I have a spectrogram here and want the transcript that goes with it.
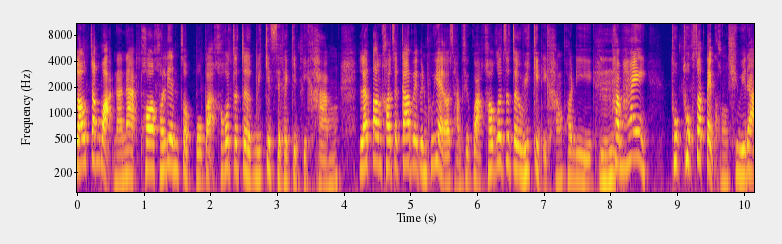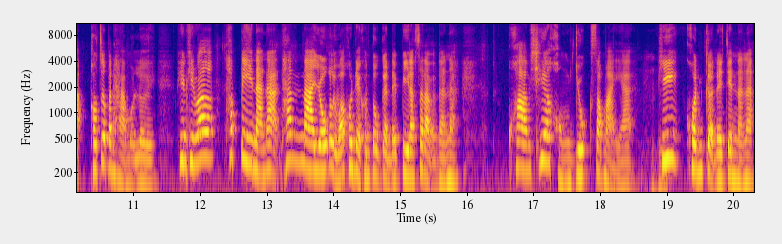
แล้วจังหวะนั้นอะพอเขาเรียนจบปุ๊บอะเขาก็จะเจอวิกฤตเศรษฐกิจอีกครั้ง แล้วตอนเขาจะก้าวไปเป็นผู้ใหญ่เราสามสิบกว่าเขาก็จะเจอวิกฤตอีกครั้งพอดีอืมทำให้ทุกๆสเต็ปของชีวิตอะเขาเจอปัญหาหมดเลย พิมคิดว่าถ้าปีนั้นอะท่านนายกหรือว่าคนใหญ่คนโตเกิดในปีลักษณะแบบนั้นนะความเชื่อของยุคสมัยอะที่คนเกิดในเจนนั้นอะ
